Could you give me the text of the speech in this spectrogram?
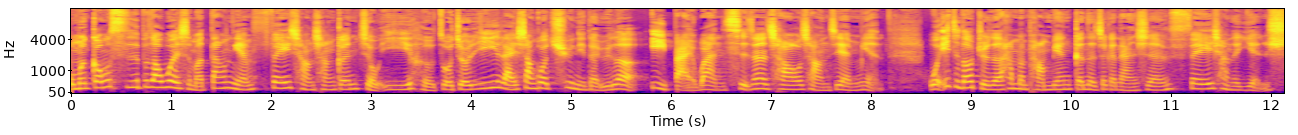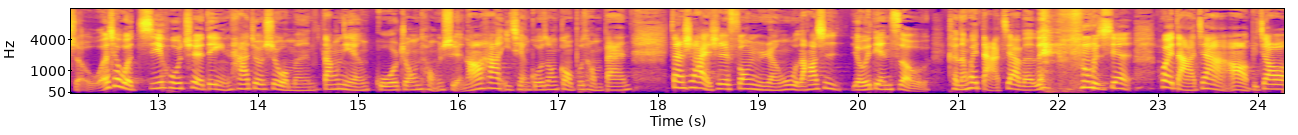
我们公司不知道为什么当年非常常跟九一一合作，九一一来上过去你的娱乐一百万次，真的超常见面。我一直都觉得他们旁边跟的这个男生非常的眼熟，而且我几乎确定他就是我们当年国中同学。然后他以前国中跟我不同班，但是他也是风云人物，然后是有一点走可能会打架的类路线，会打架啊，比较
